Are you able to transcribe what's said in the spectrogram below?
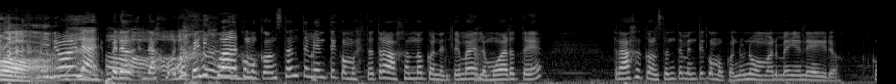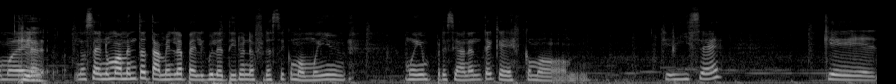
Oh. Y no habla, pero la, Oh. la peli juega como constantemente, como está trabajando con el tema de la muerte, trabaja constantemente como con un humor medio negro. Como de, Claro. no sé, en un momento también la película tira una frase como muy, muy impresionante que es como, que dice que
